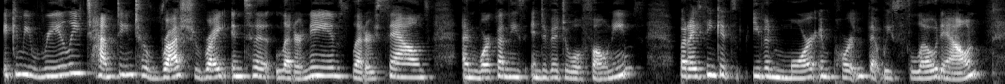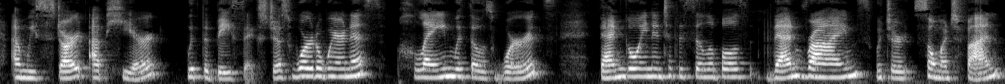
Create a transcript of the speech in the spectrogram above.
It can be really tempting to rush right into letter names, letter sounds, and work on these individual phonemes. But I think it's even more important that we slow down and we start up here with the basics, just word awareness, playing with those words, then going into the syllables, then rhymes, which are so much fun,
